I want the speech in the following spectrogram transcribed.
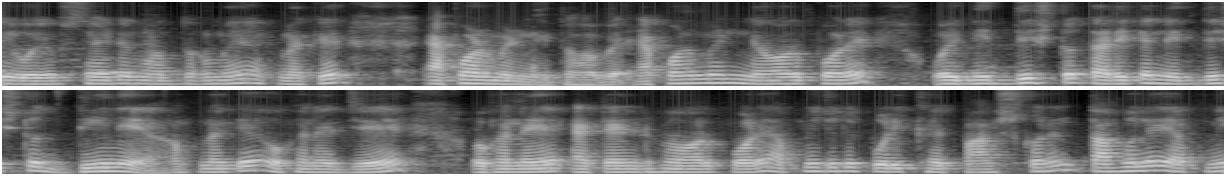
এই ওয়েবসাইটের মাধ্যমে আপনাকে অ্যাপয়েন্টমেন্ট নিতে হবে। অ্যাপয়েন্টমেন্ট নেওয়ার পরে ওই নির্দিষ্ট তারিখে, নির্দিষ্ট দিনে আপনাকে ওখানে যেয়ে, ওখানে অ্যাটেন্ড হওয়ার পরে আপনি যদি পরীক্ষায় পাশ করেন, তাহলেই আপনি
